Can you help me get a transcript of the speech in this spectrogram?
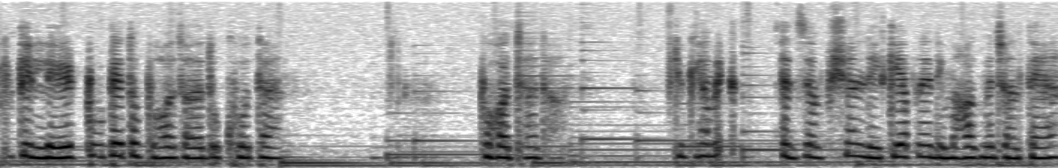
क्योंकि लेट टूटे तो बहुत ज़्यादा दुख होता है। बहुत ज़्यादा। क्योंकि हम एक एग्जम्पन लेके अपने दिमाग में चलते हैं।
